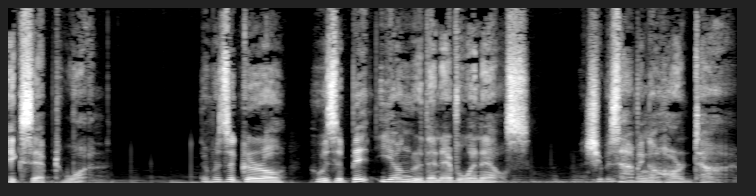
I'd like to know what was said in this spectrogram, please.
except one. There was a girl who was a bit younger than everyone else. She was having a hard time.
